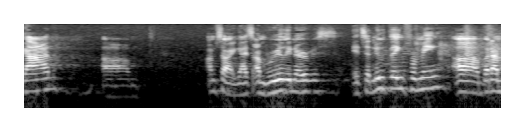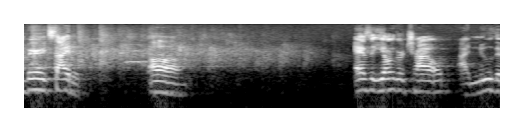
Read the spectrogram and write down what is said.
God. Um, I'm sorry, guys. I'm really nervous. It's a new thing for me, uh, but I'm very excited. Uh, as a younger child, I knew the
